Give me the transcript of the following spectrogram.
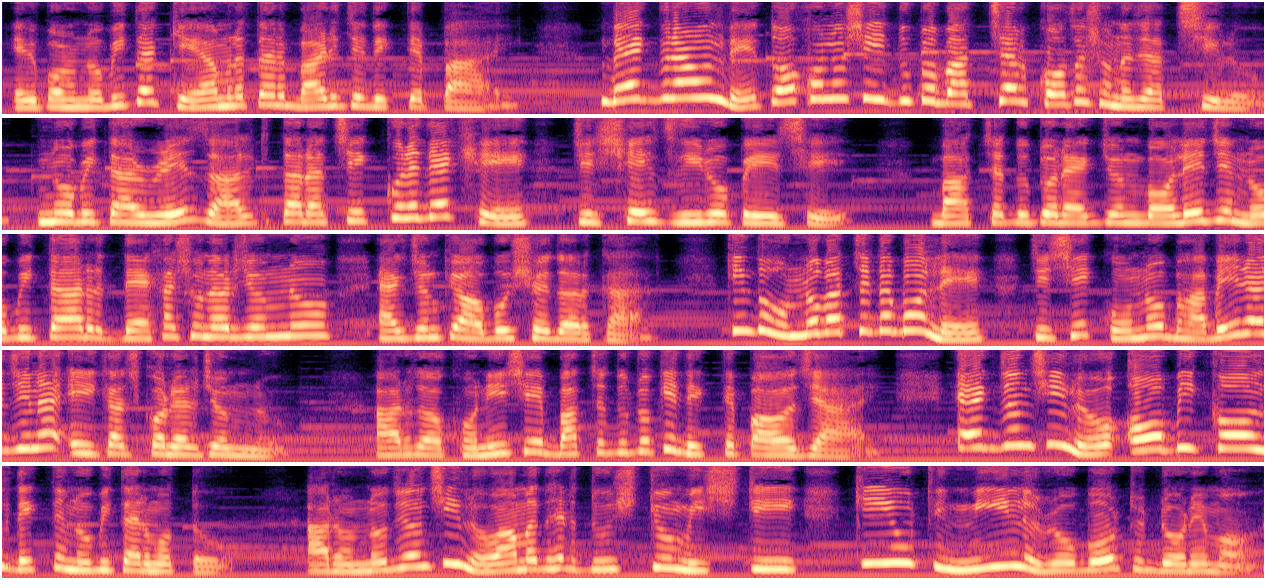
এরপর নবিতাকে আমরা তার বাড়িতে দেখতে পাই। ব্যাকগ্রাউন্ডে তখনও সেই দুটো বাচ্চার কথা শোনা যাচ্ছিল। নবিতার রেজাল্ট তারা চেক করে দেখে যে সে জিরো পেয়েছে। বাচ্চা দুটোর একজন বলে যে নবিতার দেখাশোনার জন্য একজনকে অবশ্যই দরকার। কিন্তু অন্য বাচ্চাটা বলে যে সে কোনোভাবেই রাজি না এই কাজ করার জন্য। আর তখনই সে বাচ্চা দুটোকে দেখতে পাওয়া যায়। একজন ছিল অবিকল দেখতে নবিতার মতো। আর অন্যজন ছিল আমাদের দুষ্টু, মিষ্টি, কিউট, নীল রোবট ডোরেমন।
